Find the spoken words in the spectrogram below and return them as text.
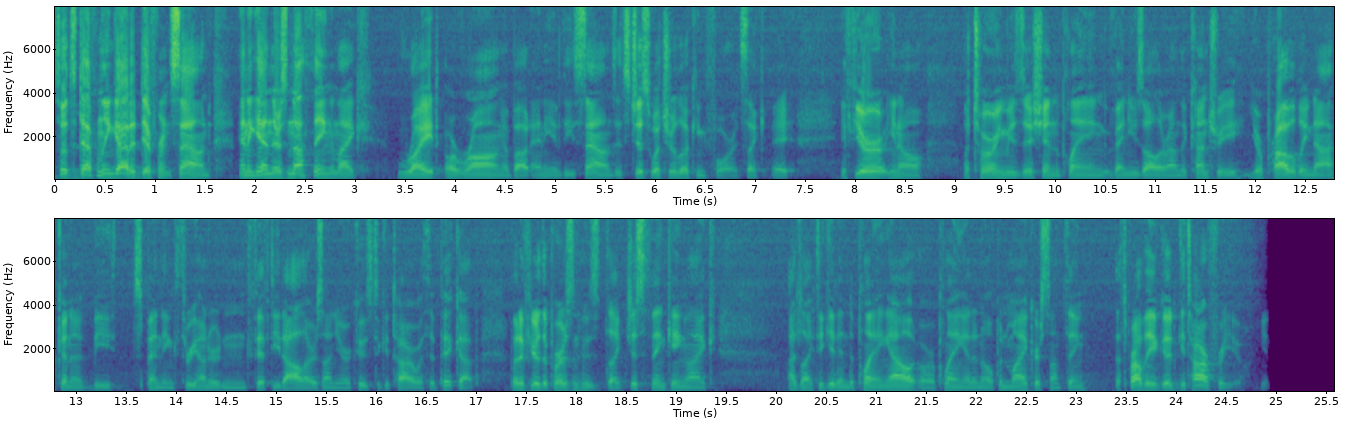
So it's definitely got a different sound. And again, there's nothing like right or wrong about any of these sounds. It's just what you're looking for. It's like eh, if you're, you know, a touring musician playing venues all around the country, you're probably not going to be spending $350 on your acoustic guitar with a pickup. But if you're the person who's like just thinking like, I'd like to get into playing out or playing at an open mic or something, that's probably a good guitar for you.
